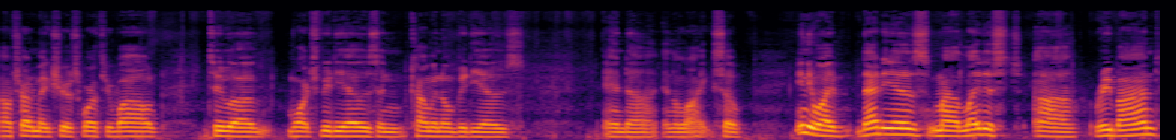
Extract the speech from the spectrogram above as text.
I'll try to make sure it's worth your while to uh, watch videos and comment on videos and uh, and the like. So anyway, that is my latest uh, rebind,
